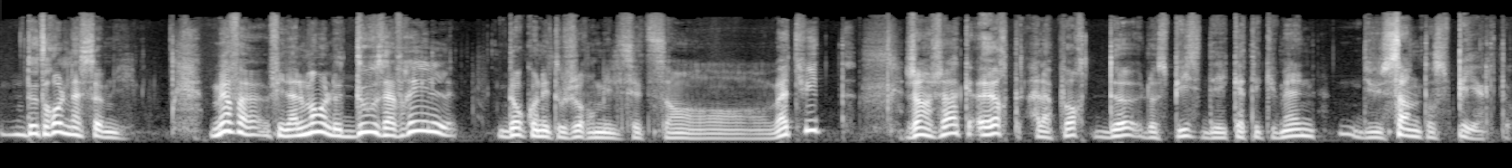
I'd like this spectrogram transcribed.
de drôles d'insomnie. Mais enfin, finalement, le 12 avril, donc on est toujours en 1728. Jean-Jacques heurte à la porte de l'hospice des catéchumènes du Santo Spirito.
